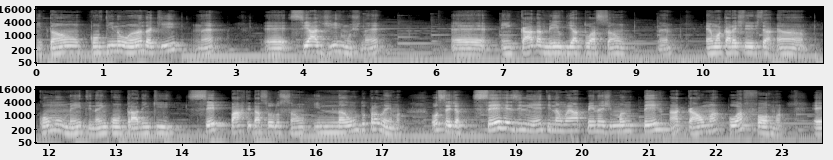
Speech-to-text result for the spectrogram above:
Então, continuando aqui, né? É, se agirmos, né? É, em cada meio de atuação né? É uma característica é, comumente né, encontrada em que ser parte da solução e não do problema. Ou seja, ser resiliente não é apenas manter a calma ou a forma, é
